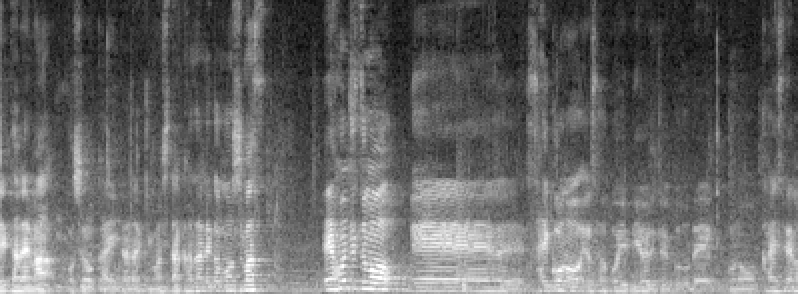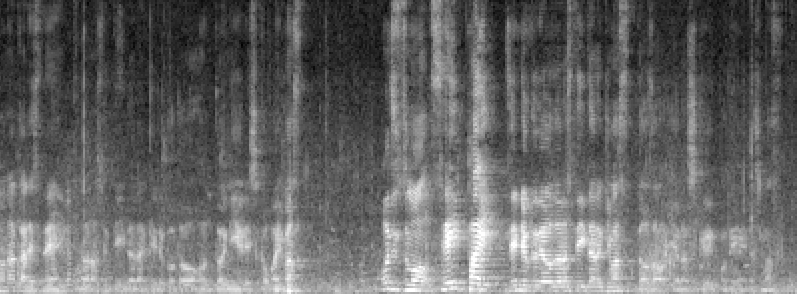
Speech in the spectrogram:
えーただいまご紹介いただきましたかなねと申します、えー本日も、えー最高のよさこい日和ということでこの快晴の中ですね踊らせていただけることを本当に嬉しく思います。本日も精一杯全力で踊らせていただきます。どうぞよろしくお願いいたします。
